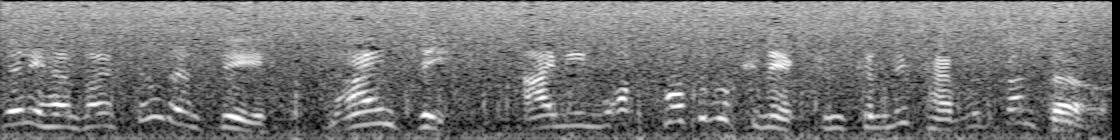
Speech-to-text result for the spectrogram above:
really, Holmes, I still don't see. Nine feet. I mean, what possible connection can this have with Brunton? So,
